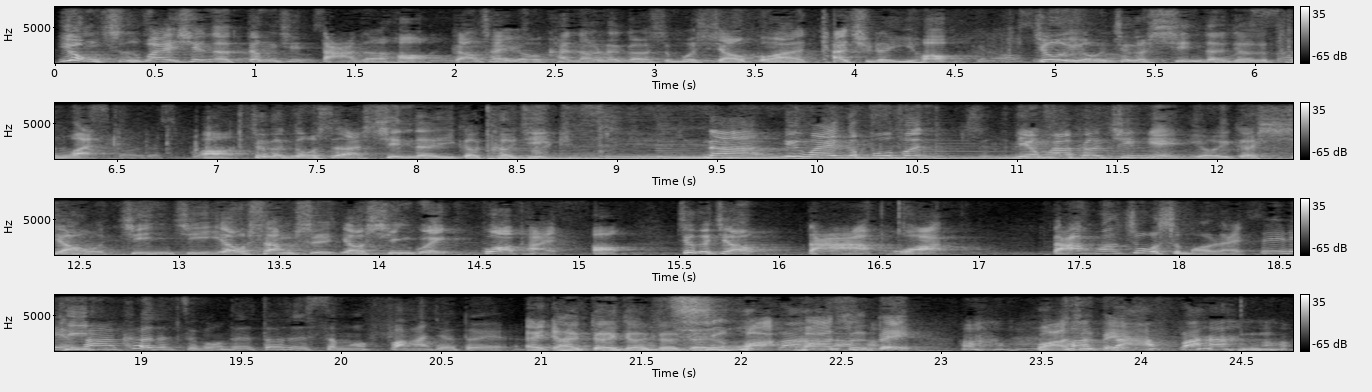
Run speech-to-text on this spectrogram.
用紫外线的灯去打的哈，刚才有看到那个什么小狗啊 touch 了以后，就有这个新的这个图案，啊，这个都是啊新的一个科技。那另外一个部分，联发科今年有一个小金鸡要上市，要新贵挂牌啊，这个叫达化，达化做什么嘞？所以联发科的子公司都是什么发就对了。哎哎对对对对，花 花字辈，花字辈，达发啊。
